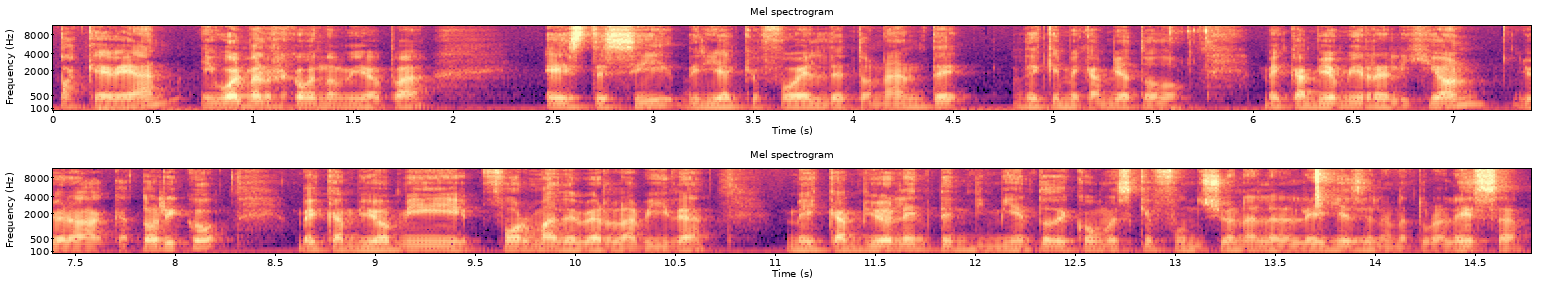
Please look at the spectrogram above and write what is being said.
para que vean, igual me lo recomendó mi papá este sí diría que fue el detonante de que me cambió todo. Me cambió mi religión, yo era católico, me cambió mi forma de ver la vida, me cambió el entendimiento de cómo es que funcionan las leyes de la naturaleza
